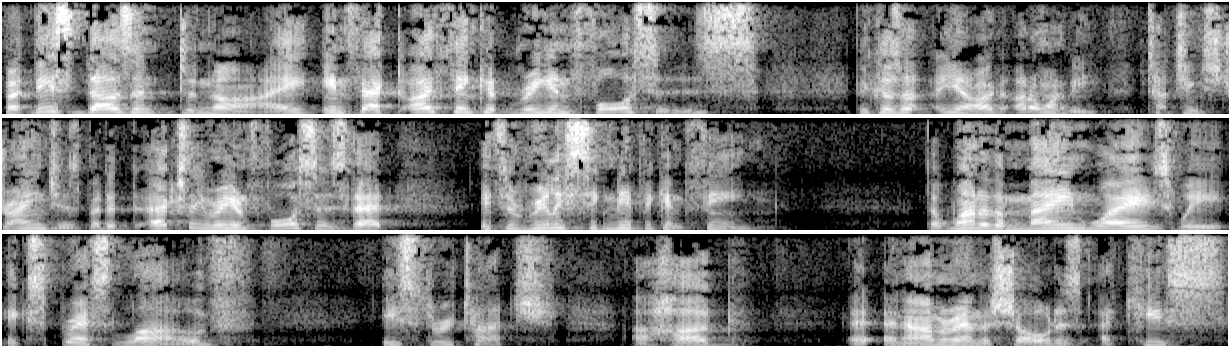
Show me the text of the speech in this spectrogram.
But this doesn't deny, in fact, I think it reinforces, because, uh, you know, I don't want to be touching strangers, but it actually reinforces that it's a really significant thing. That one of the main ways we express love is through touch. A hug, an arm around the shoulders, a kiss,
